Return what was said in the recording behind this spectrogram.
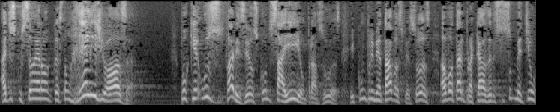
a discussão era uma questão religiosa. Porque os fariseus, quando saíam para as ruas e cumprimentavam as pessoas, ao voltarem para casa, eles se submetiam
